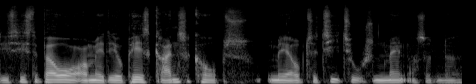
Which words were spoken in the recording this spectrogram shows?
de sidste par år om et europæisk grænsekorps med op til 10.000 mand og sådan noget?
